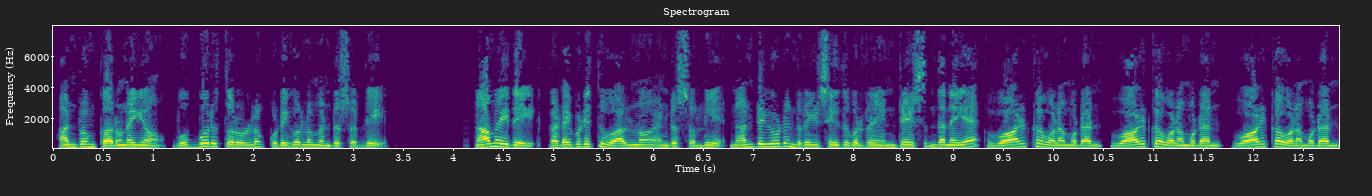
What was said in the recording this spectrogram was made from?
அன்பும் கருணையும் ஒவ்வொருத்தருள்ளும் குடிகொள்ளும் என்று சொல்லி நாம இதை கடைபிடித்து வாழணும் என்று சொல்லி நன்றியோடு நிறைவு செய்து கொள்ற இன்றைய சிந்தனைய வாழ்க்க வளமுடன் வாழ்க்க வளமுடன் வாழ்க்க வளமுடன்.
